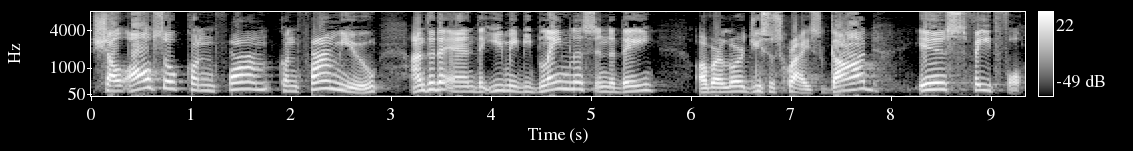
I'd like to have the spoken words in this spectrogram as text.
shall also confirm, confirm you unto the end, that ye may be blameless in the day of our Lord Jesus Christ. God is faithful.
